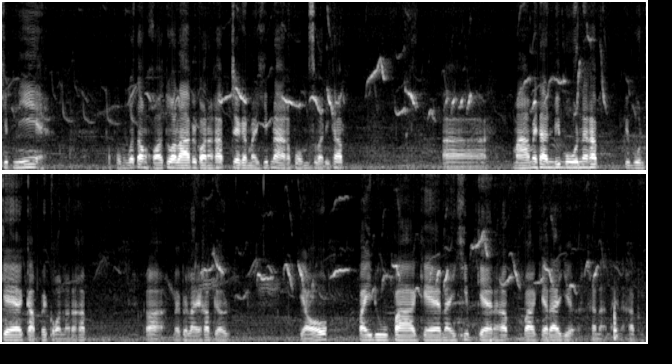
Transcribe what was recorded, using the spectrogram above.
คลิปนี้ผมก็ต้องขอตัวลาไปก่อนนะครับ เจอกันใหม่คลิปหน้าครับผม สวัสดีครับามาไม่ทันพี่บูลนะครับพี่บูลแกกลับไปก่อนแล้วนะครับ ก็ไม่เป็นไรครับเดี๋ยว เดี๋ยว ไปดูปลาแกในคลิปแกนะครับปลาแกได้เยอะขนาดไหนนะครับ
